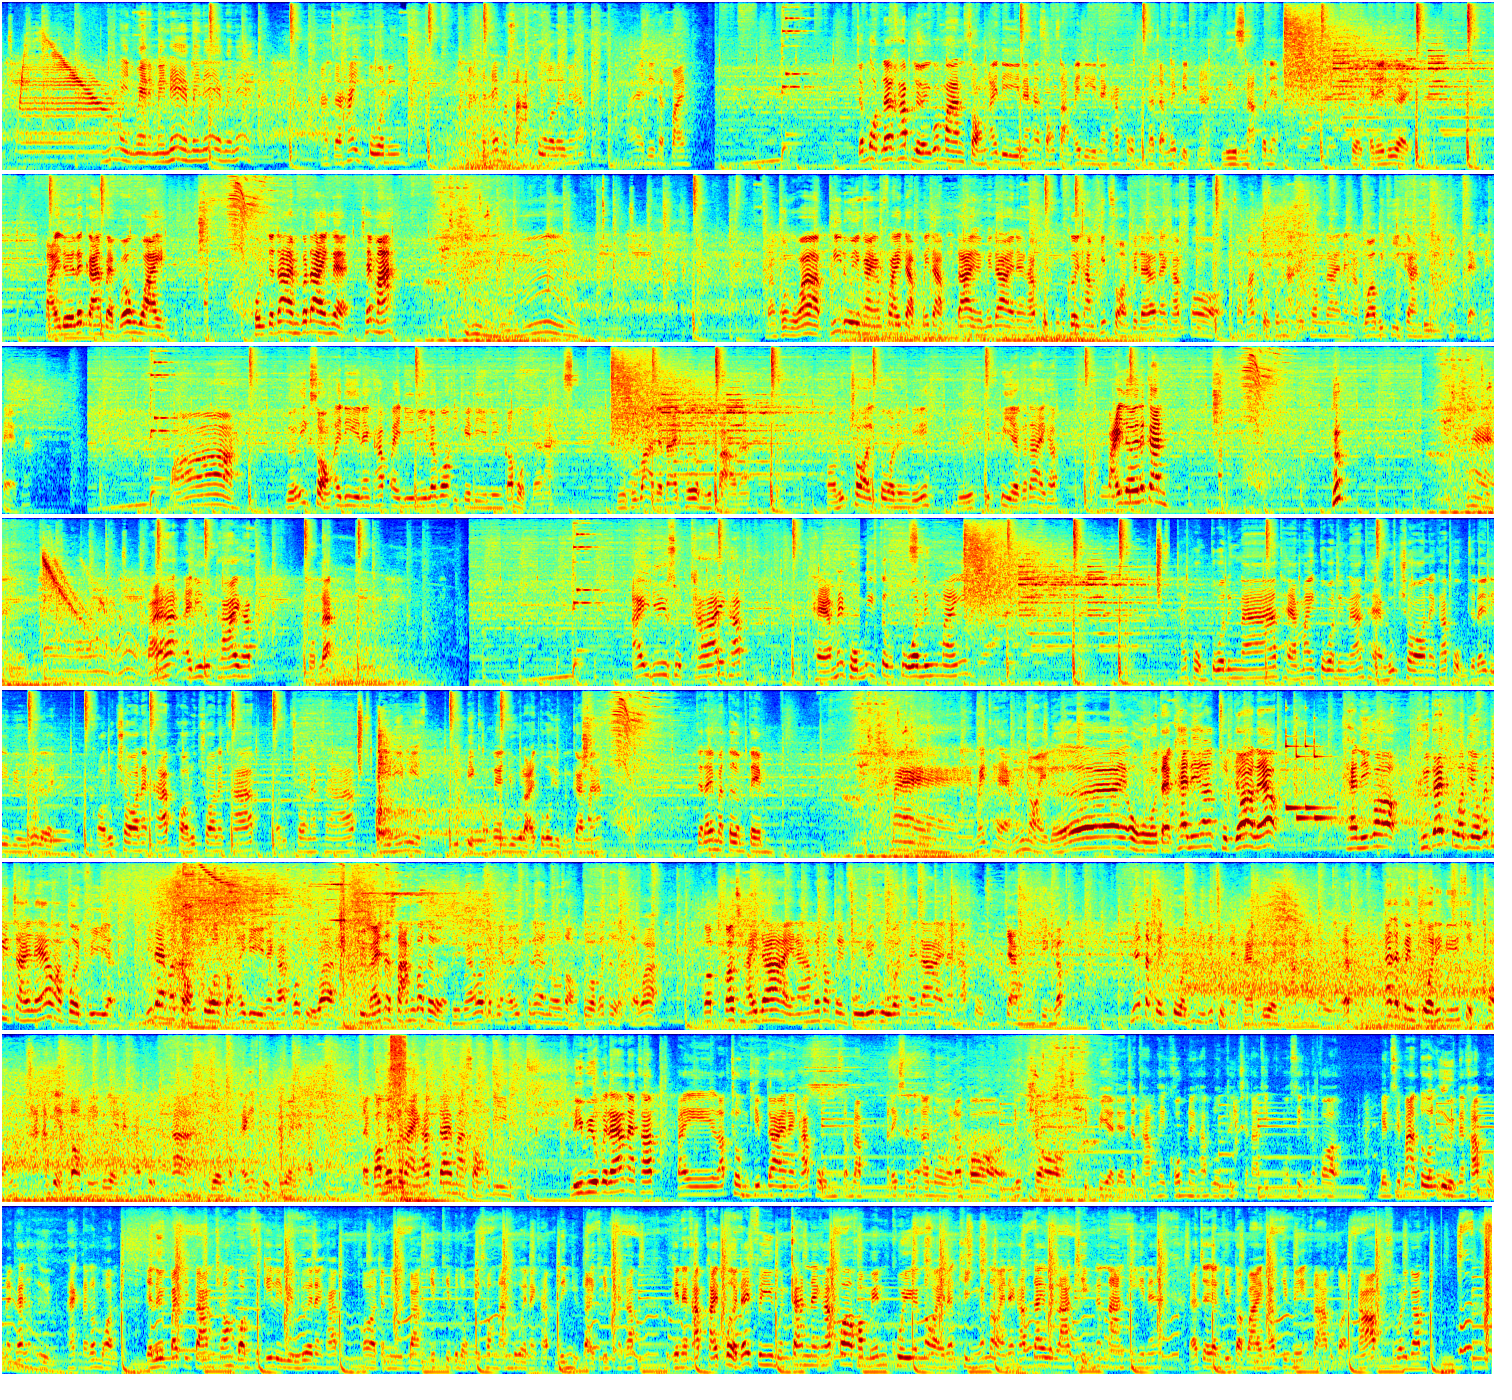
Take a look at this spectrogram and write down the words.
ไม่ไม่ไม่แน่ไม่แน่ไม่แน่ อาจจะให้ตัวหนึ่งอาจจะให้มาสามตัวเลยนะฮะไปไอดีถัดไป จะหมดแล้วครับเหลืออีกประมาณ2 ID นะฮะสองสาม ID นะครับผมถ้าจำไม่ผิดนะลืมนับปะเนี่ยเปิดไปเรื่อยๆไปเลยแล้วการแบบว่องไวคนจะได้มันก็ได้เองแหละใช่ไหม บางคนบอกว่าพี่ดูยังไงไฟดับไม่ดับได้หรือไม่ได้นะครับผมผมเคยทำคลิปสอนไปแล้วนะครับ ก็สามารถกดค้นหาในช่องได้นะครับ ว่าวิธีการดูจิกแตกไม่แตกนะมาเหลืออีก 2 ID นะครับ ID นี้แล้วก็อีก ID หนึงก็หมดแล้วนะดูซิว่าจะได้เพิ่มหรือเปล่านะขอลูกชออีกตัวหนึ่งดิหรือทิปเปียก็ได้ครับ ไปเลยแล้วกันฮึบแหม่ไปฮะ ID สุดท้ายครับ หมดแล้ว ID สุดท้ายครับ แถมให้ผมอีกตัวตัวหนึ่งไหมให้ผมตัวหนึ่งนะ แถมมาอีกตัวหนึ่งนะ แถมลูกชอนะครับ ผมจะได้รีวิวด้วยเลย ขอลูกชอนะครับ ขอลูกชอนะครับ ขอลูกชอนะครับปีนี้มีอีพิกของแมนยูหลายตัวอยู่เหมือนกันนะ จะได้มาเติมเต็มแหม่ไม่แถมให้หน่อยเลย โอ้โห แต่แค่นี้ก็สุดยอดแล้ว แค่นี้ก็คือได้ตัวเดียวก็ดีใจแล้วอะเปิดฟรีอะนี่ได้มา 2 ตัว2 ID นะครับ ก็ถือว่าถึงแม้จะซ้ำก็เถอะ ถึงแม้ว่าจะเป็นอเล็กซานเดอร์โนสองตัวก็เถอะ แต่ว่า ก็ก็ใช้ได้นะไม่ต้องเป็นฟูลลิฟูก็ใช้ได้นะครับผมแจมจริงๆแล้วนี่จะเป็นตัวที่ดีที่สุดในแพ็คด้วยนะครับอาโและน่าจะเป็นตัวที่ดีที่สุดของอัปเดตรอบนี้ด้วยนะครับผมถ้ารวมกับแพ็คอื่นๆด้วยนะครับแต่ก็ไม่เป็นไรครับได้มา2 ID รีวิวไปแล้วนะครับ ไปรับชมคลิปได้นะครับผมสำหรับอเล็กซานเดอร์อโนแล้วก็ลุกชอคิปเปียเดี๋ยวจะทำให้ครบนะครับ รวมถึงชนะทิพย์โมสินแล้วก็เบนเซม่าตัวอื่นนะครับ ผมในแพ็คอื่นแพ็คดักบอลอย่าลืมไปติดตามช่องบอมสกี้รีวิวด้วยนะครับ ก็จะมีบางคลิปที่ไปลงในช่องนั้นด้วยนะครับลิงก์อยู่ใต้คลิปนะครับโอเคนะครับใครเปิดได้ฟรีเหมือนกันนะครับก็คอมเมนต์คุยกันหน่อยนะขิงกันหน่อยนะครับได้เวลาขิงกันนานทีนะฮะแล้วเจอกันคลิปต่อไปครับคลิปนี้ลาไปก่อนครับ สวัสดีครับ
